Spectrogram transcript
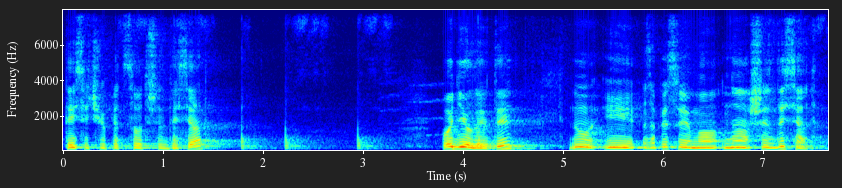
1560 поділити. Ну і записуємо на 60.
